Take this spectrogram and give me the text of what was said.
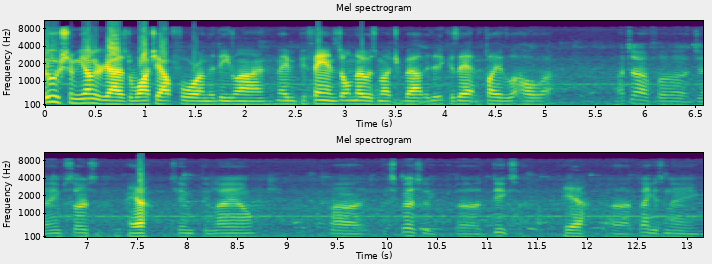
who are some younger guys to watch out for on the D line? Maybe fans don't know as much about it because they hadn't played a whole lot. Watch out for uh, James Searson, Yeah. Timothy Lamb, uh, especially uh, Dixon. Yeah. Uh, I think his name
